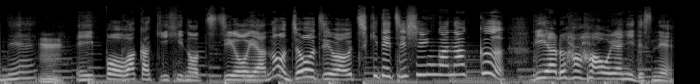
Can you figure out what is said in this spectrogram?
うね。うん。え一方若き日の父親のジョージは内気で自信がなくリアル母親にですね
